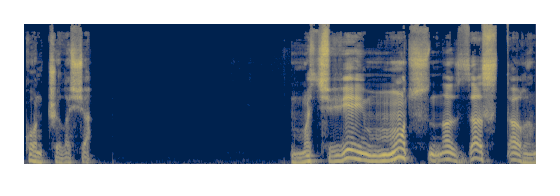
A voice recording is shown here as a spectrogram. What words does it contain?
кончылася. Мацвей моцна застагнаў.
